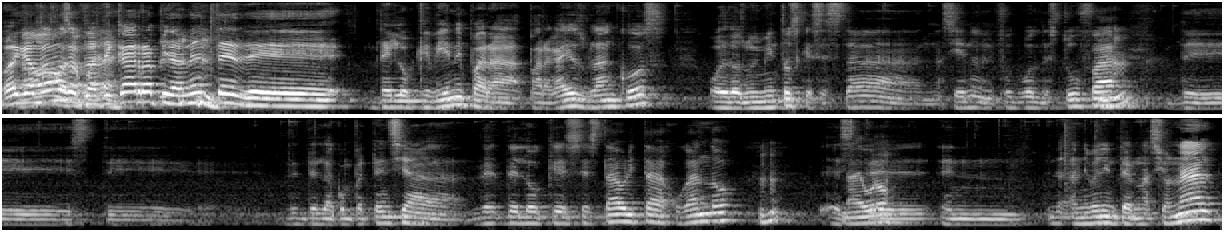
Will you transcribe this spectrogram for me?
Oigan, vamos a platicar rápidamente de, lo que viene para, para Gallos Blancos o de los movimientos que se están haciendo en el fútbol de estufa, de este de, la competencia, de, lo que se está ahorita jugando este, a nivel internacional.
